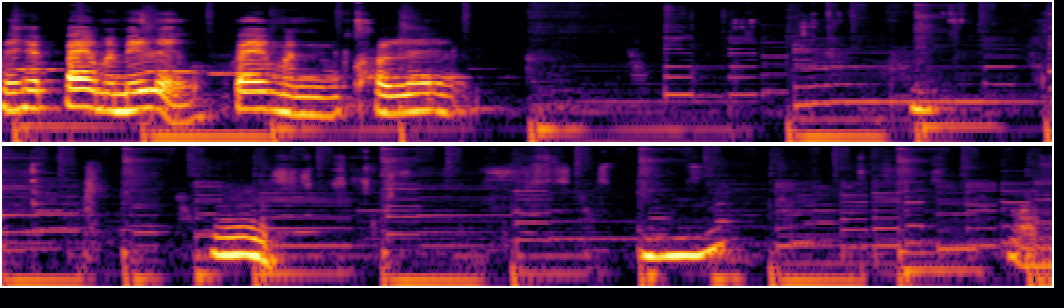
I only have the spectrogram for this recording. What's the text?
ไม่ใช่แป้งมันไม่เหลว แป้งมันคอลเลอร์ อืมอืมหอม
